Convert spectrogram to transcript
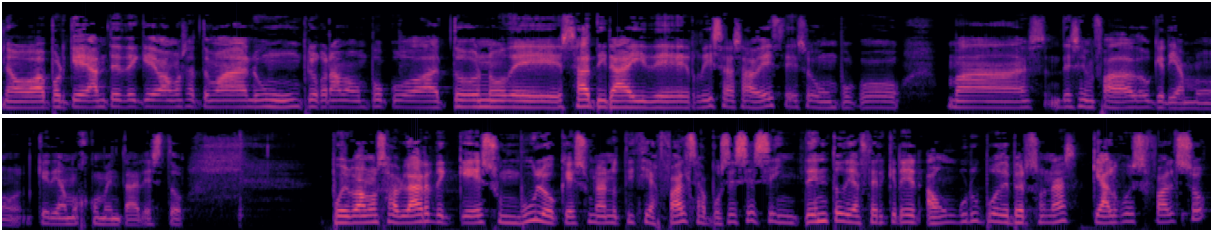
No, porque antes de que vamos a tomar un, un programa un poco a tono de sátira y de risas a veces, o un poco más desenfadado, queríamos, queríamos comentar esto. Pues vamos a hablar de qué es un bulo, que es una noticia falsa. Pues es ese intento de hacer creer a un grupo de personas que algo es falso,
